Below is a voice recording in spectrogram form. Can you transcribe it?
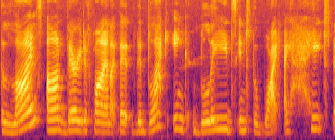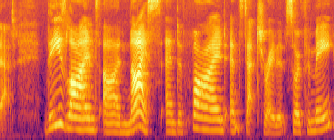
the lines aren't very defined, like the, the black ink bleeds into the white. I hate that. These lines are nice and defined and saturated. So for me,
